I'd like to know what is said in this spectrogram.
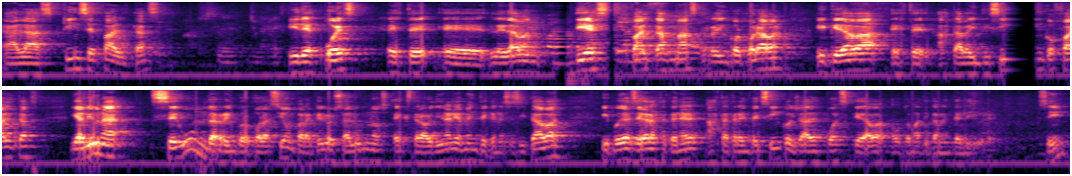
a las 15 faltas y después este, eh, le daban 10 faltas más, reincorporaban y quedaba este, hasta 25 faltas. Y había una segunda reincorporación para aquellos alumnos extraordinariamente que necesitaban y podías llegar hasta tener hasta 35 y ya después quedaba automáticamente libre. ¿sí?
